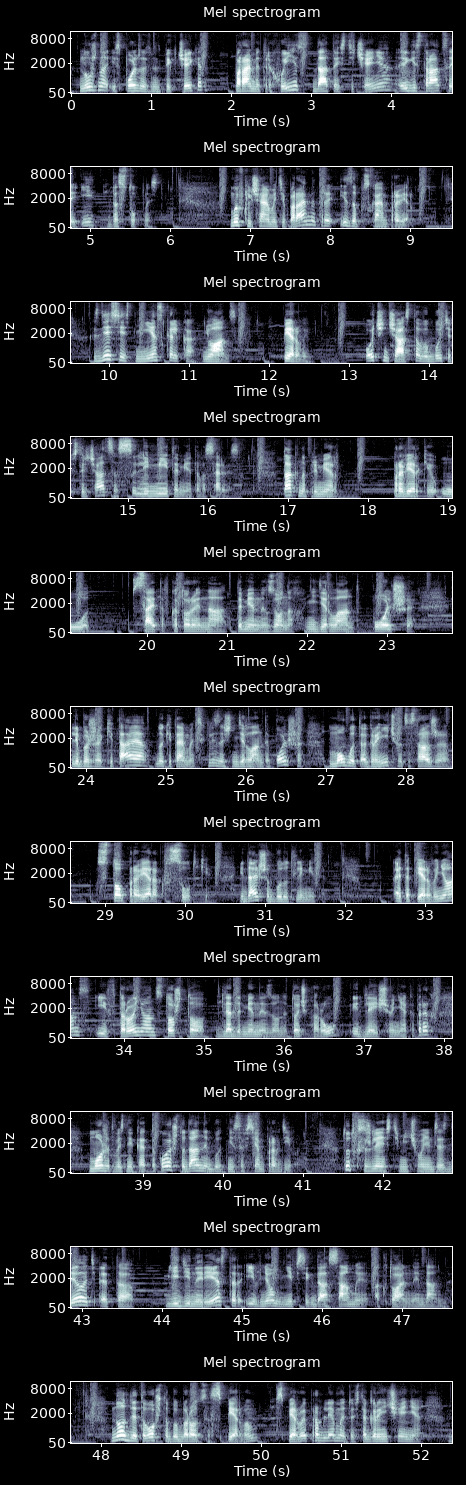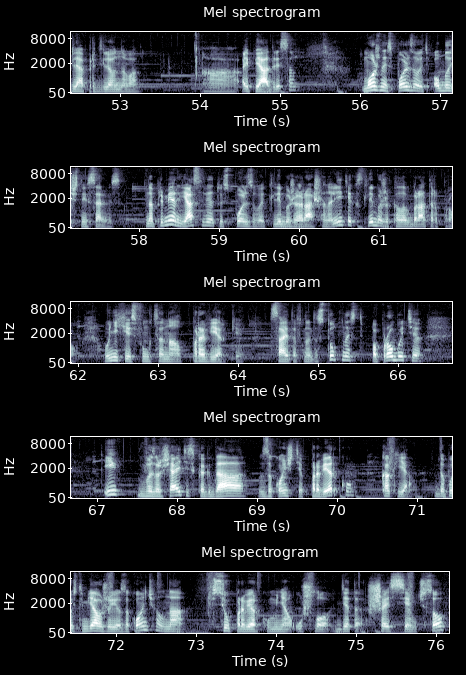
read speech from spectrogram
Нужно использовать Netpeak Checker параметры whois, дата истечения регистрации и доступность. Мы включаем эти параметры и запускаем проверку. Здесь есть несколько нюансов. Первый. Очень часто вы будете встречаться с лимитами этого сервиса. Так, например, проверки у сайтов, которые на доменных зонах Нидерланд, Польши, либо же Китая, но Китай мы отсекли, значит Нидерланды, Польша, могут ограничиваться сразу же 100 проверок в сутки. И дальше будут лимиты. Это первый нюанс. И второй нюанс то, что для доменной зоны .ru и для еще некоторых может возникать такое, что данные будут не совсем правдивы. Тут, к сожалению, с этим ничего нельзя сделать. Это единый реестр, и в нем не всегда самые актуальные данные. Но для того, чтобы бороться с первым, с первой проблемой, то есть ограничения для определенного э, а, IP-адреса, можно использовать облачные сервисы. Например, я советую использовать либо же Rush Analytics, либо же Collaborator Pro. У них есть функционал проверки сайтов на доступность, попробуйте и возвращайтесь, когда закончите проверку, как я. Допустим, я уже ее закончил, на всю проверку у меня ушло где-то 6-7 часов.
